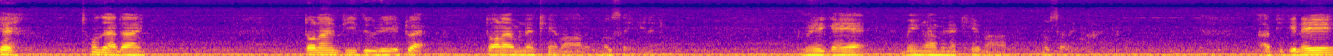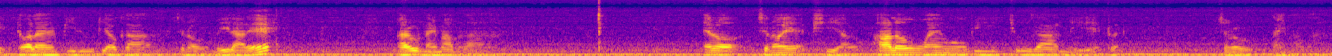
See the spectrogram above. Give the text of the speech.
ကဲထုံးစံအတိုင်းတော်လန်ပြည်သူတွေအတွက်တော်လန်မနက်ခင်းပါလို့နှုတ်ဆက်ရင်းနဲ့အမေရိကန်ရဲ့မင်္ဂလာမနက်ခင်းပါလို့နှုတ်ဆက်လိုက်ပါတယ်အာဒီကနေ့တော်လန်ပြည်သူတယောက်ကကျွန်တော်မေးလာတယ်အားတို့နိုင်မမလားအဲ့တော့ကျွန်တော်ရဲ့အဖြေကတော့အားလုံးဝိုင်းဝန်းပြီးကြိုးစားနေတဲ့အတွက်ကျွန်တော်တို့နိုင်ပါပါ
